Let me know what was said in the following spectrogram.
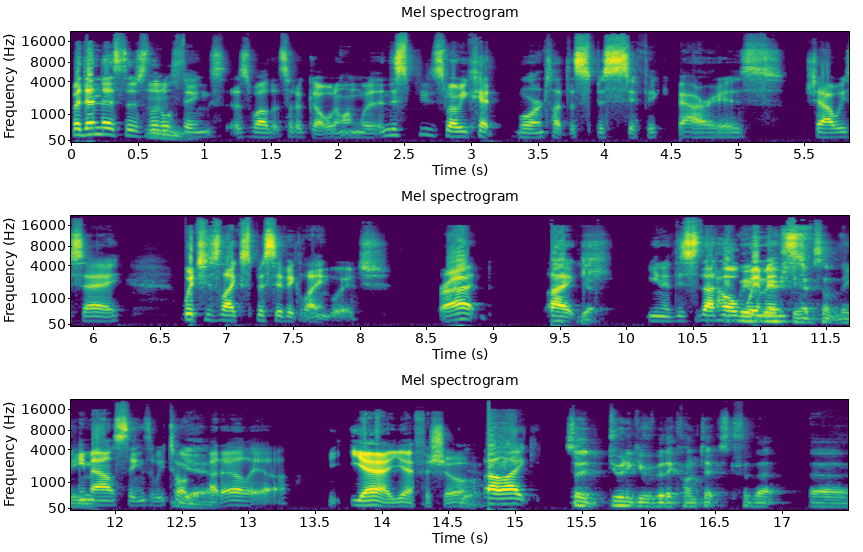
But then there's those little Mm. things as well that sort of go along with it. And this is where we get more into like the specific barriers, shall we say, which is like specific language, right? Like, Yep. you know, this is that whole We- we women's actually had something. females things that we talked Yeah. about earlier. yeah, yeah, for sure. Yeah. But like, So, do you want to give a bit of context for that? Uh,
